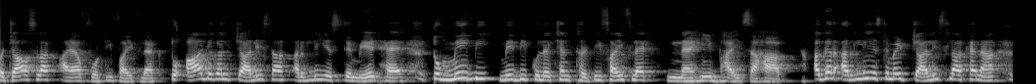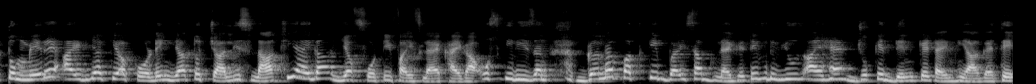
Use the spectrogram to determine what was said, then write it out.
पचास लाख, आया फोर्टी फाइव लाख। तो आज अगर चालीस लाख अर्ली एस्टिमेट है तो maybe maybe collection thirty five lakh. नहीं भाई साहब। अगर अर्ली एस्टिमेट चालीस लाख है ना तो मेरे आइडिया के अकॉर्डिंग या तो चालीस लाख ही आएगा या फोर्टी फाइव लैख आएगा। उसकी रीजन गणपत के भाई साहब नेगेटिव रिव्यूज़ आए हैं, जो कि दिन के टाइम ही आ गए थे।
